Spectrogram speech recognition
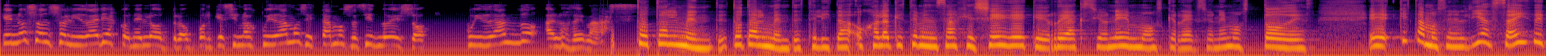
que no son solidarias con el otro, porque si nos cuidamos estamos haciendo eso, cuidando a los demás. Totalmente, totalmente, Estelita. Ojalá que este mensaje llegue, que reaccionemos, que reaccionemos todos. Eh, ¿Qué estamos en el día 6 de,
